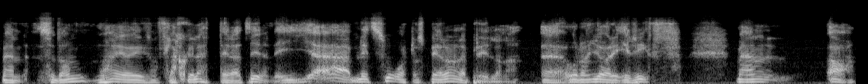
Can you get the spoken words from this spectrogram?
Men så de, han gör ju liksom flageoletter hela tiden. Det är jävligt svårt att spela de där prylarna. Uh, och de gör det i riff. Men ja,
